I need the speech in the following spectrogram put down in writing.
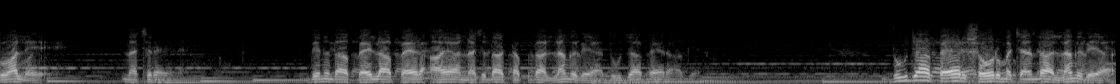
ਗਵਾਲੇ ਨੱਚ ਰਹੇ ਨੇ। ਦਿਨ ਦਾ ਪਹਿਲਾ ਪੈਰ ਆਇਆ, ਨੱਚਦਾ, ਟੱਪਦਾ, ਲੰਘ ਗਿਆ, ਦੂਜਾ ਪੈਰ ਆ ਗਿਆ। ਦੂਜਾ ਪੈਰ ਸ਼ੋਰ ਮਚਾਉਂਦਾ, ਲੰਘ ਗਿਆ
